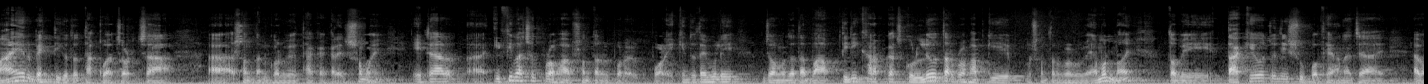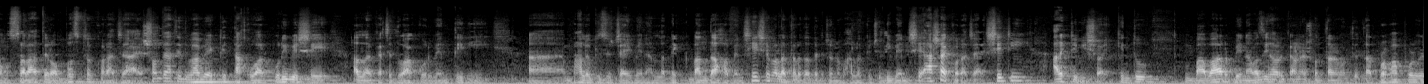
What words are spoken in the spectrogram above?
মায়ের ব্যক্তিগত তাকুয়া চর্চা সন্তান গর্ভে থাকাকালের সময়, এটার ইতিবাচক প্রভাব সন্তানের উপরে পড়ে। কিন্তু তাই বলে জন্মদাতা বাপ তিনি খারাপ কাজ করলেও তার প্রভাব গিয়ে সন্তানের উপর পড়বে এমন নয়, তবে তাকেও যদি সুপথে আনা যায় এবং সালাতের অভ্যস্ত করা যায়, সন্দেহাতীতভাবে একটি তাকুয়ার পরিবেশে আল্লাহর কাছে দোয়া করবেন তিনি ভালো কিছু চাইবেন, আল্লাহ বান্দা হবেন, সেই হিসেবে আল্লাহ তালা তাদের জন্য ভালো কিছু দিবেন, সে আশা করা যায়। সেটি আরেকটি বিষয়। কিন্তু বাবার বেনামাজি হওয়ার কারণে সন্তানের মধ্যে তার প্রভাব পড়বে,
